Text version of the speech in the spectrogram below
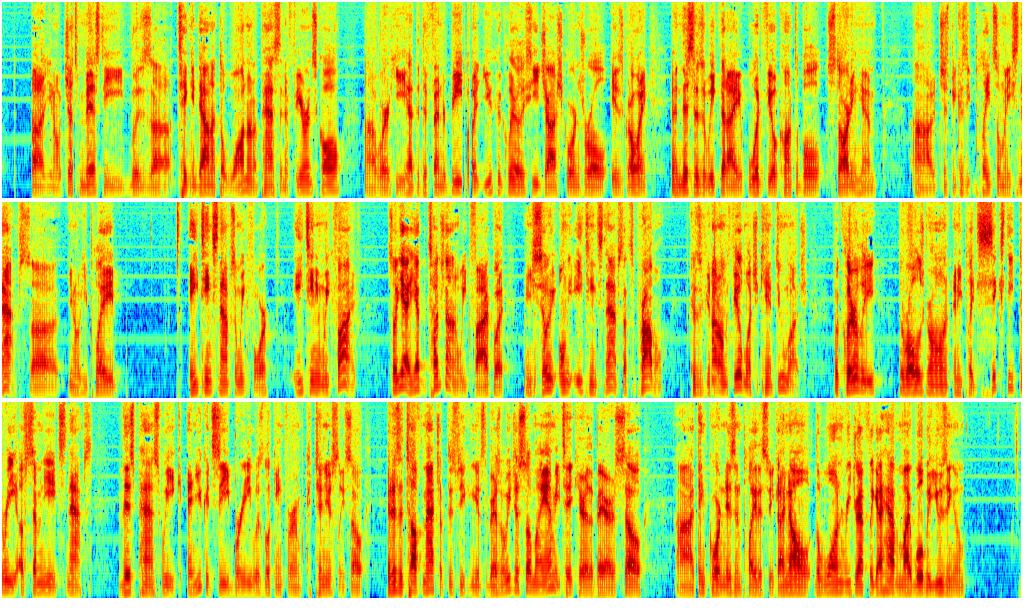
uh, you know, just missed. He was uh, taken down at the one on a pass interference call uh, where he had the defender beat. But you could clearly see Josh Gordon's role is growing. And this is a week that I would feel comfortable starting him uh, just because he played so many snaps. Uh, you know, he played 18 snaps in week four, 18 in week five. So, yeah, he had the touchdown in week five, but when you show only 18 snaps, that's the problem. Because if you're not on the field much, you can't do much. But clearly, the role has grown, and he played 63 of 78 snaps this past week. And you could see Brady was looking for him continuously. So, it is a tough matchup this week against the Bears. But we just saw Miami take care of the Bears. So, uh, I think Gordon is in play this week. I know the one redraft league I have him, I will be using him.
